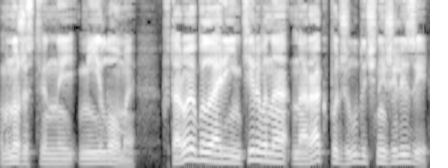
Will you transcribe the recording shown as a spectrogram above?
множественной миеломы. Второе было ориентировано на рак поджелудочной железы,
